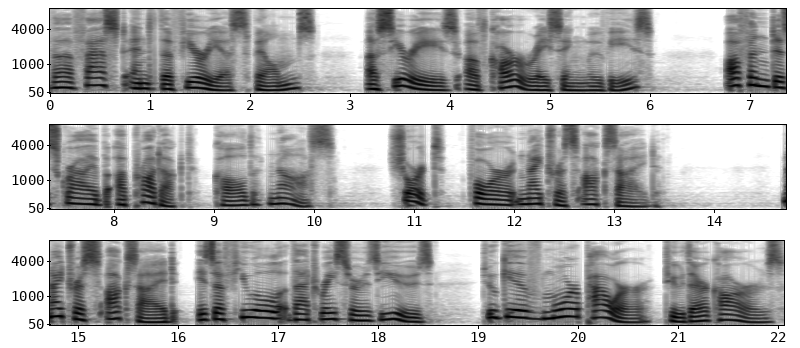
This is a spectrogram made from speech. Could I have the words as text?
The Fast and the Furious films, a series of car racing movies, often describe a product called NOS, short for nitrous oxide. Nitrous oxide is a fuel that racers use to give more power to their cars.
